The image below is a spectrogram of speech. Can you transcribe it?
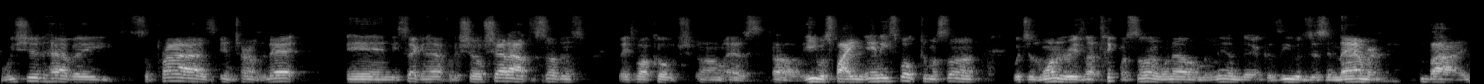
We should have a surprise in terms of that in the second half of the show. Shout out to Southern's baseball coach um, as uh, he was fighting, and he spoke to my son, which is one of the reasons I think my son went out on the limb there because he was just enamored by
